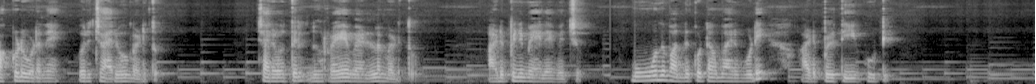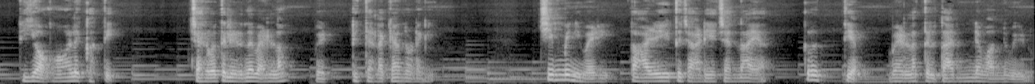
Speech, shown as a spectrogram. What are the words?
പക്കുട ഉടനെ ഒരു ചരവും എടുത്തു. ചരവത്തിൽ നിറയെ വെള്ളം എടുത്തു. അടുപ്പിന് മേലെ വെച്ചു. മൂന്ന് പന്നിക്കുട്ടന്മാരും കൂടി അടുപ്പിൽ തീ കൂട്ടി. തീ ആളി കത്തി. ചരുവത്തിലിരുന്ന വെള്ളം വെട്ടിത്തിളയ്ക്കാൻ തുടങ്ങി. ചിമ്മിനി വഴി താഴേക്ക് ചാടിയ ചെന്നായ കൃത്യം വെള്ളത്തിൽ തന്നെ വന്നു വീണു.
